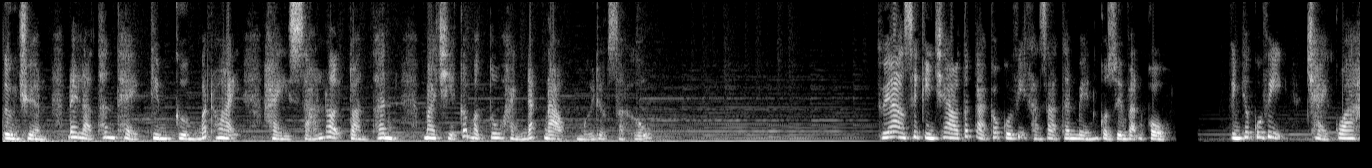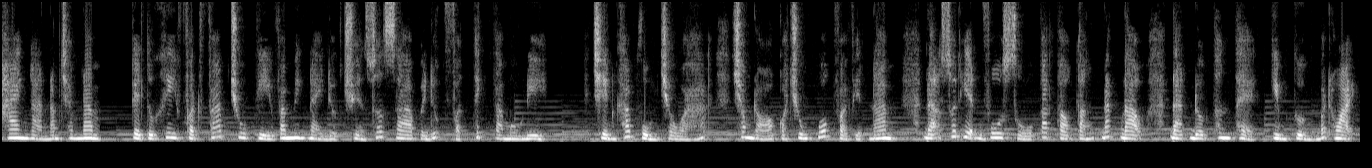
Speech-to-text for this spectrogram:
Tương truyền đây là thân thể kim cương bất hoại hay xá lợi toàn thân mà chỉ các bậc tu hành đắc đạo mới được sở hữu. Thúy Hằng xin kính chào tất cả các quý vị khán giả thân mến của Duyên Vạn Cổ. Kính thưa quý vị, trải qua 2.500 năm kể từ khi Phật Pháp chu kỳ văn minh này được truyền xuất ra bởi Đức Phật Thích Ca Mâu Ni, trên khắp vùng châu Á, trong đó có Trung Quốc và Việt Nam, đã xuất hiện vô số các cao tăng đắc đạo đạt được thân thể kim cường bất hoại.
